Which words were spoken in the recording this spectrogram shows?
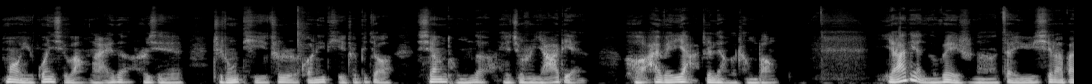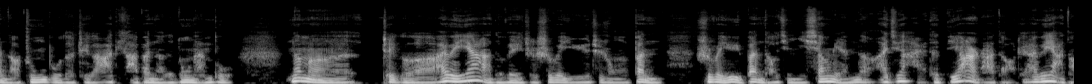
贸易关系往来的，而且这种体制管理体制比较相同的，也就是雅典和埃维亚这两个城邦。雅典的位置呢，在于希腊半岛中部的这个阿提卡半岛的东南部。那么，这个埃维亚的位置是位于这种半，是位于与半岛紧密相连的爱琴海的第二大岛，这埃维亚岛。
